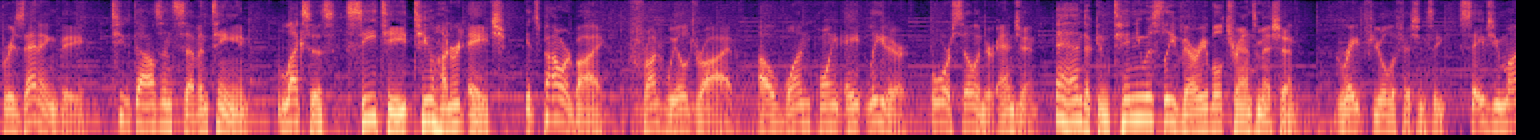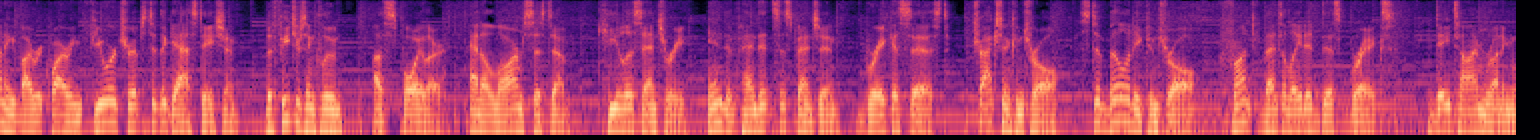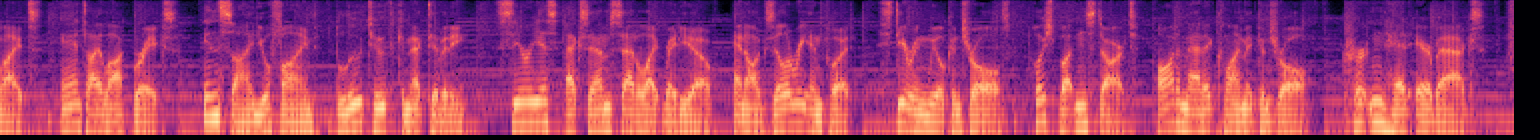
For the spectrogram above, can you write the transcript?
Presenting the 2017 Lexus CT200H. It's powered by front wheel drive, a 1.8 liter four cylinder engine, and a continuously variable transmission. Great fuel efficiency saves you money by requiring fewer trips to the gas station. The features include a spoiler, an alarm system, keyless entry, independent suspension, brake assist, traction control, stability control, front ventilated disc brakes, daytime running lights, anti-lock brakes. Inside you'll find Bluetooth connectivity, Sirius XM satellite radio, and auxiliary input, steering wheel controls, push button start, automatic climate control, curtain head airbags,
